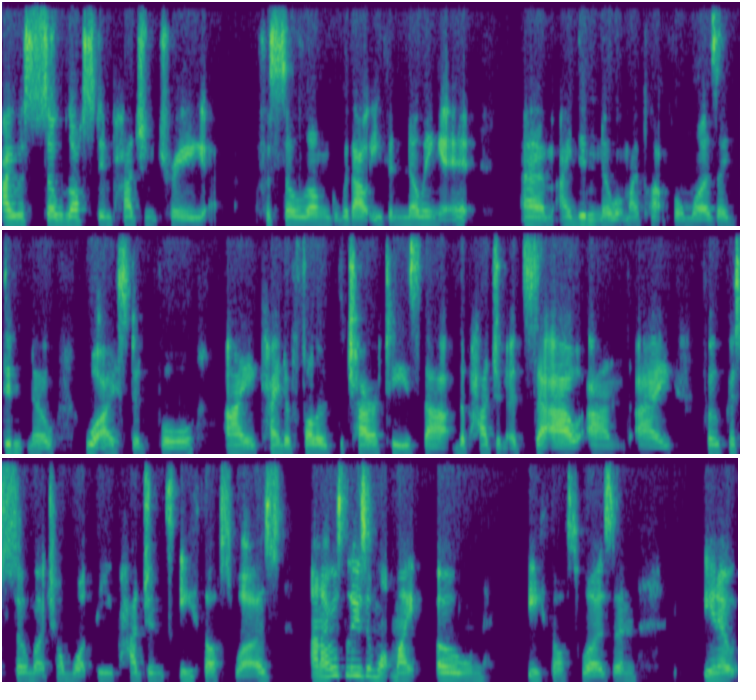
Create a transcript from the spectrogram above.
I was so lost in pageantry for so long without even knowing it. Um, I didn't know what my platform was. I didn't know what I stood for. I kind of followed the charities that the pageant had set out, and I focused so much on what the pageant's ethos was. And I was losing what my own ethos was. And, you know,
